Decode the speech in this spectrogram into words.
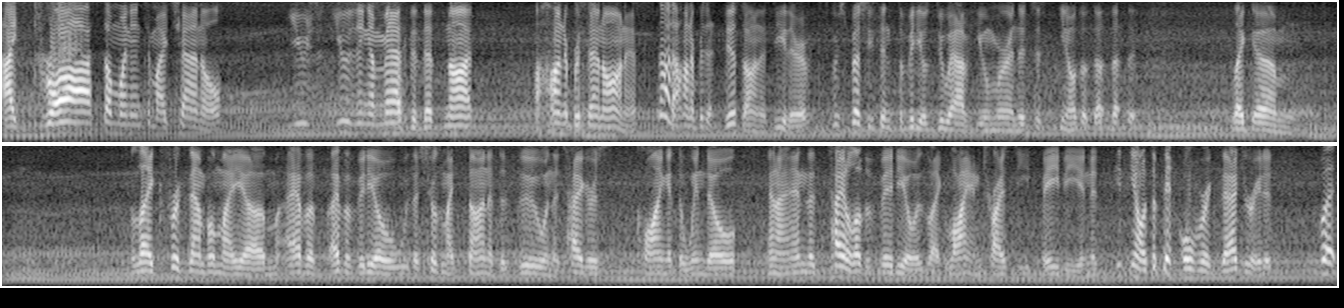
I draw someone into my channel use, using a method that's not 100% honest, it's not 100% dishonest either, especially since the videos do have humor and it's just, you know, the, the, the, the like, um, like for example, my um, I have a I have a video that shows my son at the zoo and the tiger's clawing at the window, and I, and the title of the video is like "Lion tries to eat baby," and it's, it's you know it's a bit over exaggerated, but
